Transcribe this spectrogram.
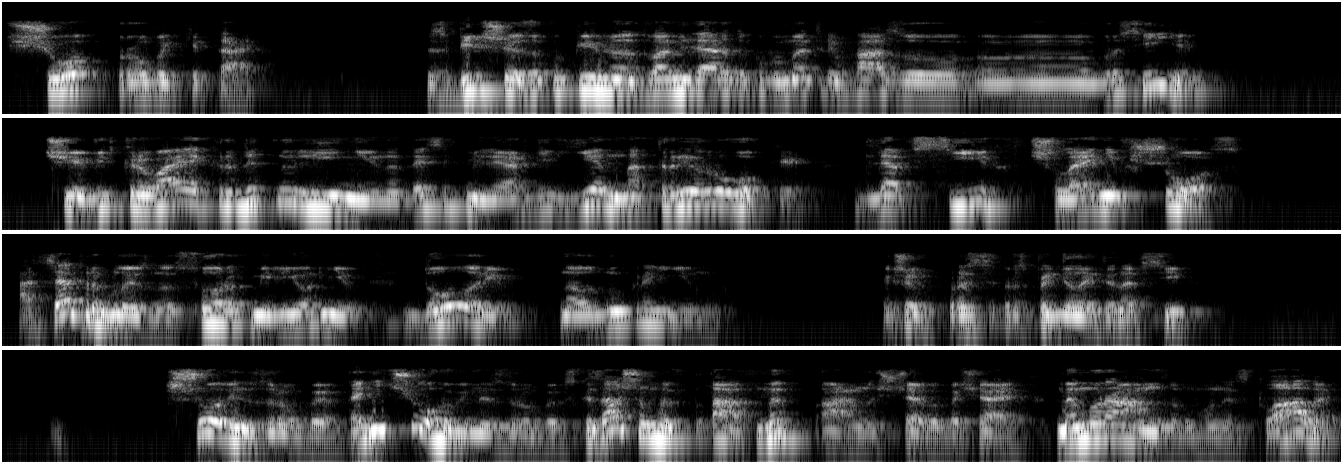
Що робить Китай? Збільшує закупівлю на 2 мільярди кубометрів газу е, в Росії? Чи відкриває кредитну лінію на 10 мільярдів єн на 3 роки для всіх членів ШОС? А це приблизно 40 мільйонів доларів на одну країну, якщо розподілити на всіх. Що він зробив? Та нічого він не зробив. Сказав, що ми а, ми а, ну ще вибачаю, меморандум вони склали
